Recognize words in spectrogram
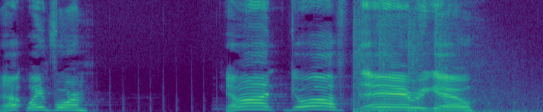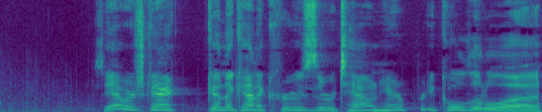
Oh, waiting for him. Come on, go off. There we go. So yeah, we're just gonna, gonna kind of cruise through town here. Pretty cool little, uh,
